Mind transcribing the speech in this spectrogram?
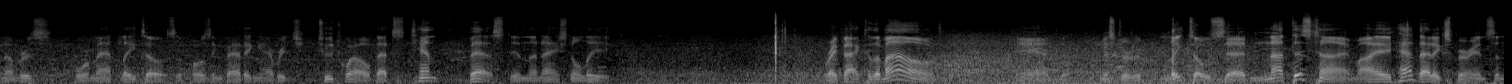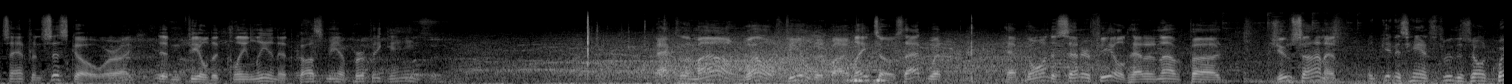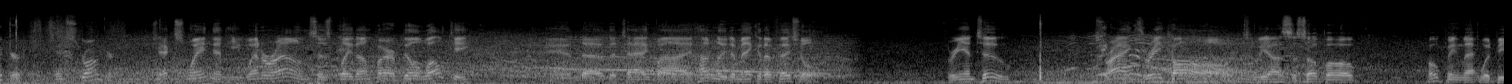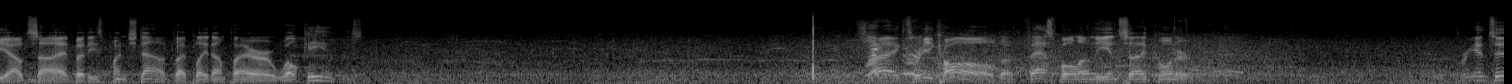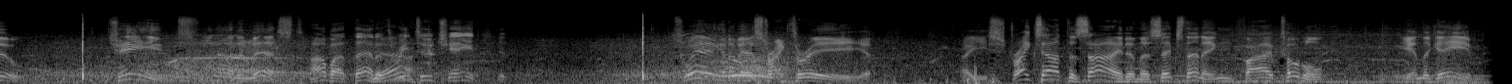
the numbers for Mat Latos. Opposing batting average 212. That's 10th best in the National League. Right back to the mound. And Mr. Latos said, not this time. I had that experience in San Francisco where I didn't field it cleanly and it cost me a perfect game. Back to the mound. Well fielded by Latos. That would have gone to center field had enough uh, juice on it. And getting his hands through the zone quicker and stronger. Check swing and he went around says plate umpire Bill Welke. And uh, the tag by Hundley to make it official. Three and two. Strike three call. Tuiasosopo hoping that would be outside, but he's punched out by plate umpire Welke. Strike three called. A fastball on the inside corner. Three and two. Chains went on and missed. How about that? Yeah. A 3 2 change. Swing and a miss. Strike three. He strikes out the side in the sixth inning. Five total in the game.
